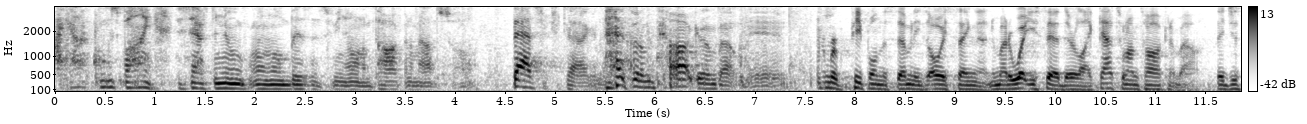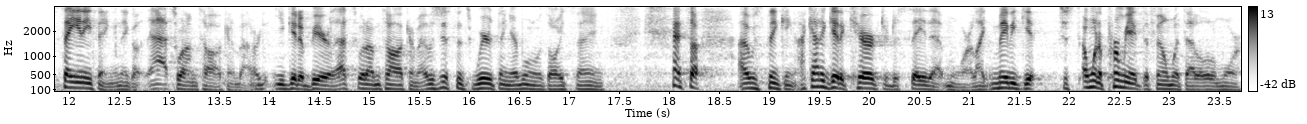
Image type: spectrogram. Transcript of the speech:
I got a Who's buying this afternoon for a little business, if you know what I'm talking about, so. That's what you're talking about. That's what I'm talking about, man. I remember people in the 70s always saying that. No matter what you said, they're like, that's what I'm talking about. They just say anything and they go, that's what I'm talking about. Or you get a beer, that's what I'm talking about. It was just this weird thing everyone was always saying. And so I was thinking, I got to get a character to say that more. Like maybe get just, I want to permeate the film with that a little more.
